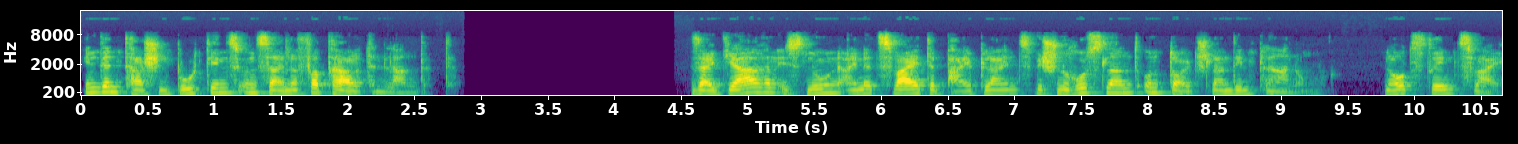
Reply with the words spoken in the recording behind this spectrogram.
in den Taschen Putins und seiner Vertrauten landet. Seit Jahren ist nun eine zweite Pipeline zwischen Russland und Deutschland in Planung, Nord Stream 2.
